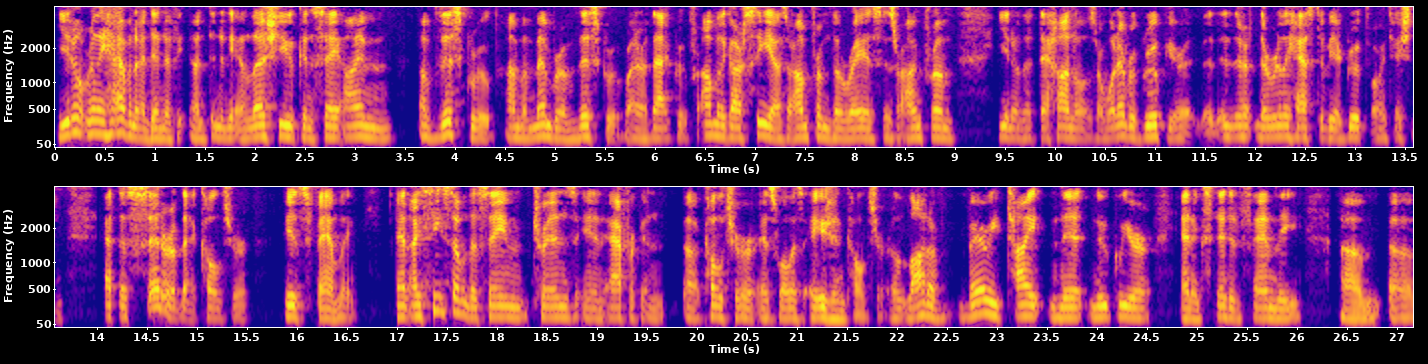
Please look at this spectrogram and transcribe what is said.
you don't really have an identity, identity unless you can say I'm of this group. I'm a member of this group, right, or that group. I'm the Garcias, or I'm from the Reyeses, or I'm from, you know, the Tejanos, or whatever group you're. There, there really has to be a group orientation. At the center of that culture is family, and I see some of the same trends in African uh, culture as well as Asian culture. A lot of very tight knit nuclear and extended family um, uh,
